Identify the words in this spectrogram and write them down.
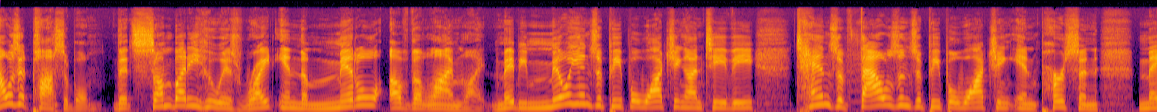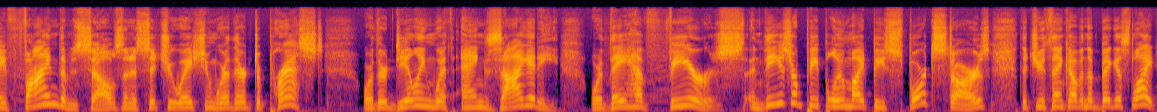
How is it possible that somebody who is right in the middle of the limelight, maybe millions of people watching on TV, tens of thousands of people watching in person, may find themselves in a situation where they're depressed? Or they're dealing with anxiety or they have fears. And these are people who might be sports stars that you think of in the biggest light.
